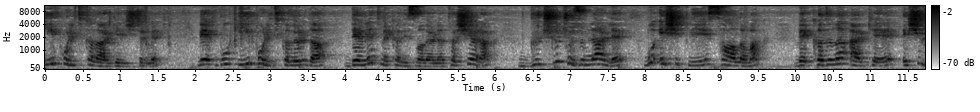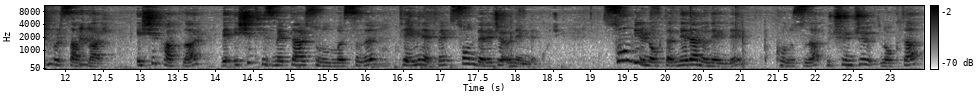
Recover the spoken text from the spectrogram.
iyi politikalar geliştirmek ve bu iyi politikaları da devlet mekanizmalarına taşıyarak güçlü çözümlerle bu eşitliği sağlamak ve kadına erkeğe eşit fırsatlar, eşit haklar ve eşit hizmetler sunulmasını temin etmek son derece önemli. Son bir nokta neden önemli konusuna, üçüncü nokta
